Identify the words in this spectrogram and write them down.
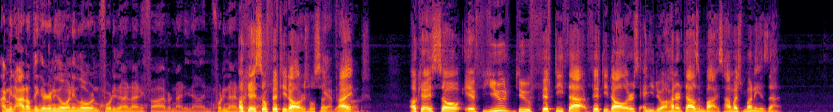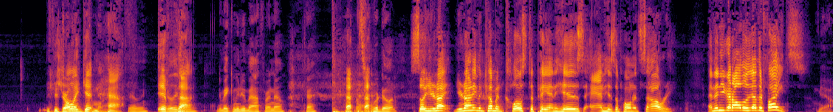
I mean, I don't think they're going to go any lower than forty nine ninety five or ninety nine. Forty nine. Okay, so fifty dollars we'll say, yeah, right? bucks. Okay, so if you do fifty dollars and you do hundred thousand buys, how much money is that? Because you're only getting half, Really? if really, that. John? You're making me do math right now. Okay, that's what we're doing. So you're not you're not even coming close to paying his and his opponent's salary, and then you got all those other fights. Yeah.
